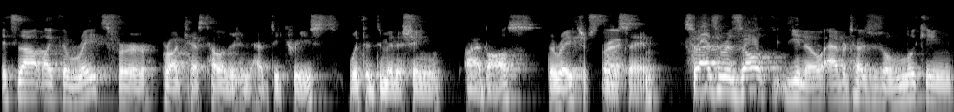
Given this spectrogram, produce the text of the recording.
it's not like the rates for broadcast television have decreased with the diminishing eyeballs. The rates are still right. the same. So as a result, you know, advertisers are looking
